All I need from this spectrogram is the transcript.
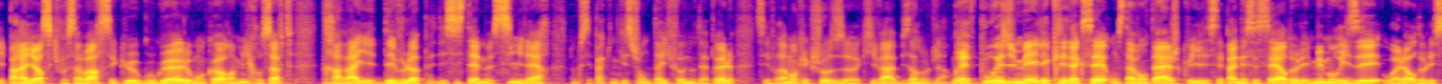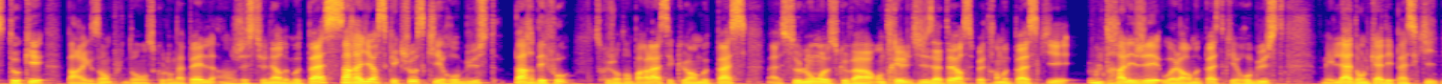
Et par ailleurs, ce qu'il faut savoir, c'est que Google ou encore Microsoft travaillent et développent des systèmes similaires. Donc c'est pas qu'une question d'iPhone ou d'Apple, c'est vraiment quelque chose euh, qui va bien au-delà. Bref, pour résumer, les clés d'accès ont cet avantage que c'est pas nécessaire de les mémoriser ou alors de les stocker, par exemple dans ce que l'on appelle un gestionnaire de mots de passe. Par ailleurs, c'est quelque chose qui est robuste par défaut. Ce que j'entends par là, c'est qu'un mot de passe, bah, selon euh, ce que va entrer l'utilisateur, ça peut être un mot de passe qui est ultra léger ou alors un mot de passe qui est robuste. Mais là, dans le cas des passkeys,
